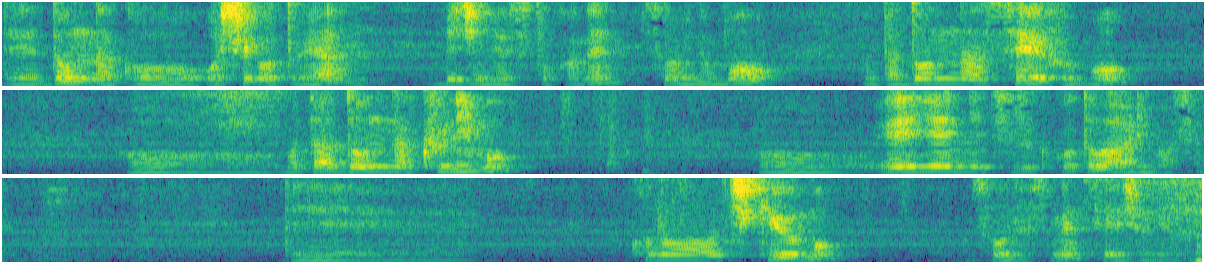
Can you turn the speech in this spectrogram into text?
でどんなこうお仕事やビジネスとかねそういうのもまたどんな政府もおまたどんな国もお永遠に続くことはありません。でこの地球もそうですね聖書によると、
